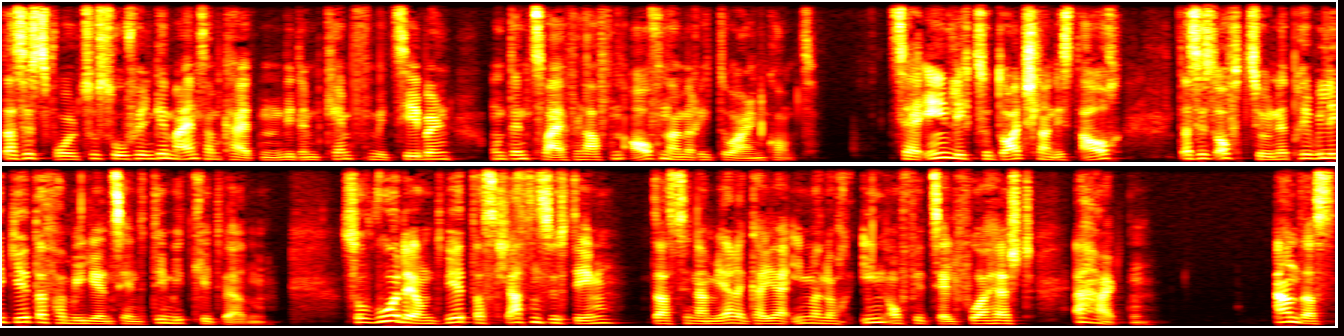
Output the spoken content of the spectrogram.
dass es wohl zu so vielen Gemeinsamkeiten wie dem Kämpfen mit Säbeln und den zweifelhaften Aufnahmeritualen kommt. Sehr ähnlich zu Deutschland ist auch, dass es oft Söhne privilegierter Familien sind, die Mitglied werden. So wurde und wird das Klassensystem, das in Amerika ja immer noch inoffiziell vorherrscht, erhalten. Anders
